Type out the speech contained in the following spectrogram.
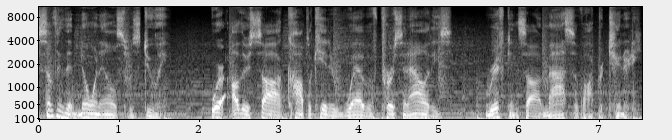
something that no one else was doing. Where others saw a complicated web of personalities, Rifkind saw a massive opportunity.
